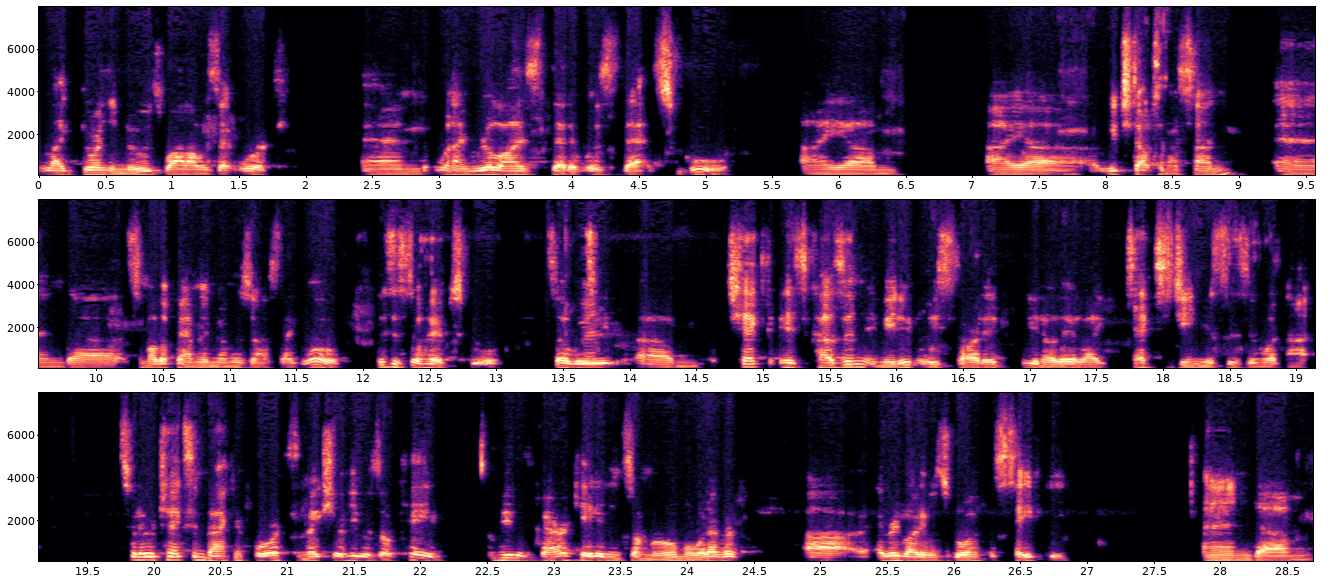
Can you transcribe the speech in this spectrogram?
like during the news while I was at work. And when I realized that it was that school, I um, I uh, reached out to my son and uh, some other family members. And I was like, "Whoa, this is Sohaib school." So we um, checked his cousin immediately. Started, you know, they're like text geniuses and whatnot. So they were texting back and forth to make sure he was okay. He was barricaded in some room or whatever. Uh, everybody was going for safety, and um,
